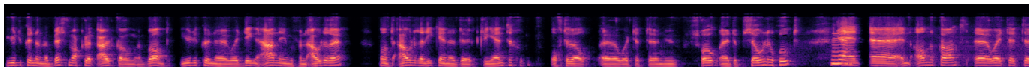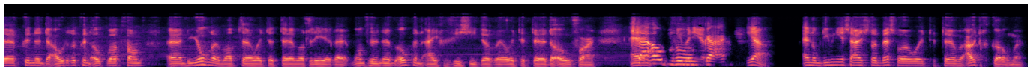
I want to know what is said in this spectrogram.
jullie kunnen er best makkelijk uitkomen. Want jullie kunnen weer dingen aannemen van ouderen. Want de ouderen die kennen de cliëntengroep. Oftewel uh, wordt het nu school, de personen goed. Ja. En aan de andere kant wordt het, kunnen de ouderen kunnen ook wat van de jongeren wat, wordt het, wat leren. Want hun hebben ook een eigen visie er, wordt het, erover. Sta open voor elkaar. Ja, en op die manier zijn ze er best wel wordt het, uh, uitgekomen.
